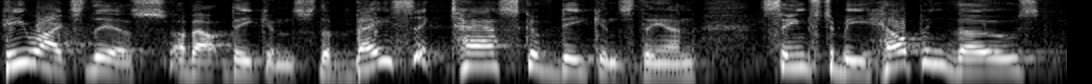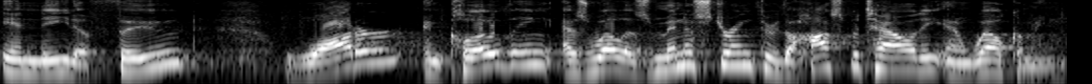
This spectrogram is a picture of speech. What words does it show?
He writes this about deacons: the basic task of deacons then seems to be helping those in need of food water and clothing, as well as ministering through the hospitality and welcoming.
